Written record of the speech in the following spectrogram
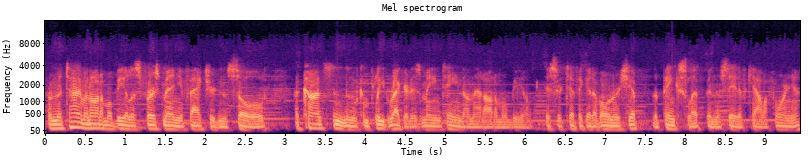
From From the time an automobile is first manufactured and sold, a constant and complete record is maintained on that automobile. His certificate of ownership, the pink slip in the state of California,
